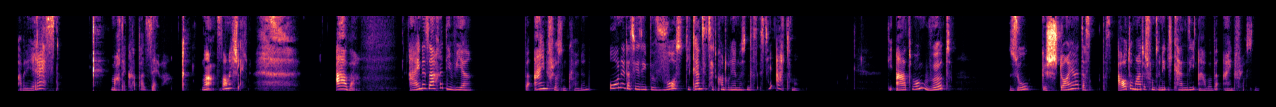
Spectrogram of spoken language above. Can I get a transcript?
Aber den Rest macht der Körper selber. Na, ist doch nicht schlecht. Aber eine Sache, die wir beeinflussen können, ohne dass wir sie bewusst die ganze Zeit kontrollieren müssen, das ist die Atmung. Die Atmung wird so gesteuert, dass das automatisch funktioniert. Ich kann sie aber beeinflussen.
